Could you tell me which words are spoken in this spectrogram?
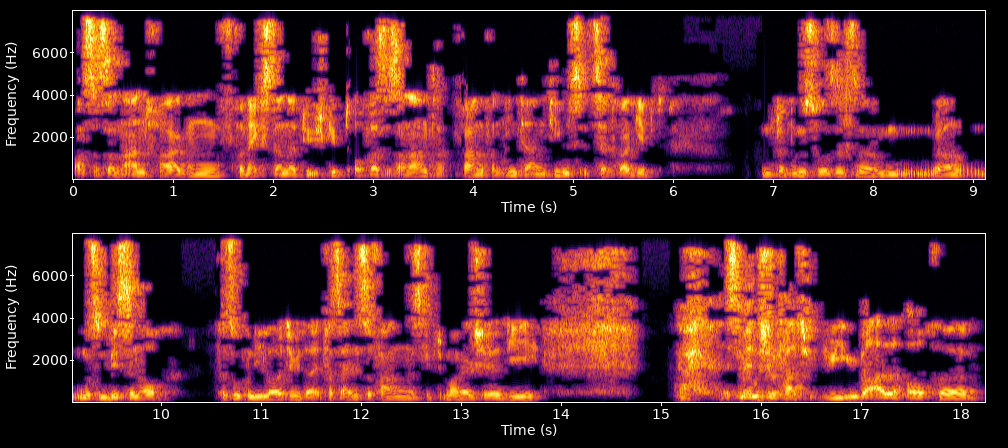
was es an Anfragen von extern natürlich gibt, auch was es an Anfragen von internen Teams etc. gibt. Und der Bundesvorsitzende ja, muss ein bisschen auch versuchen, die Leute wieder etwas einzufangen. Es gibt immer welche, die ja, es menschelt halt wie überall auch äh,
